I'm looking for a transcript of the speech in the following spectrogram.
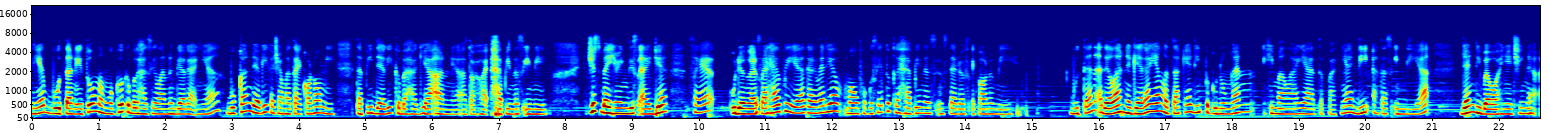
ini ya Bhutan itu mengukur keberhasilan negaranya bukan dari kacamata ekonomi, tapi dari kebahagiaan ya atau happiness ini. Just by hearing this aja, saya udah ngerasa happy ya karena dia mau fokusnya itu ke happiness instead of economy. Bhutan adalah negara yang letaknya di pegunungan Himalaya, tepatnya di atas India dan di bawahnya Cina.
